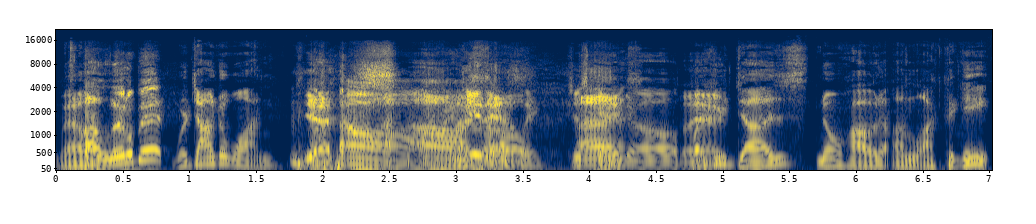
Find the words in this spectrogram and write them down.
Well, A little bit. we're down to one. Yeah. Oh, Get it. Just I Guinness. know. But he does know how to unlock the gate.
